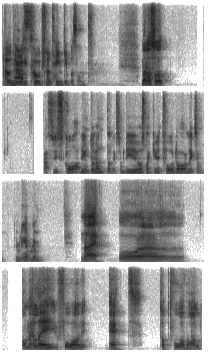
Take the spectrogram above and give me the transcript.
Jag undrar hur mycket coacherna tänker på sånt. Men alltså, Alltså det skadar ju inte att vänta liksom. Det är ju, vad snackar vi, två dagar liksom. Det är väl inga problem. Nej, och eh, om LA får ett topp 2-val.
